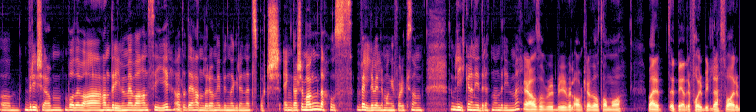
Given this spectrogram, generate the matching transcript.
og bryr seg om både hva han driver med, hva han sier, og at det handler om i bunn og grunn et sportsengasjement da, hos veldig veldig mange folk som, som liker den idretten han driver med. Ja, og så blir blir det vel avkrevd at han må være et, bedre forbilde. Svare,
